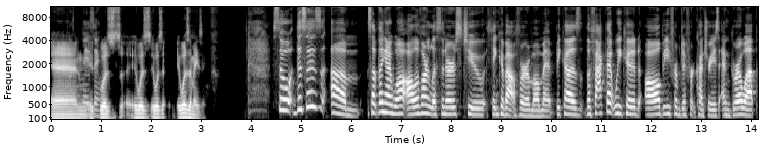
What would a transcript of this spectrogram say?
and it was it was it was it was amazing. So this is um, something I want all of our listeners to think about for a moment because the fact that we could all be from different countries and grow up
